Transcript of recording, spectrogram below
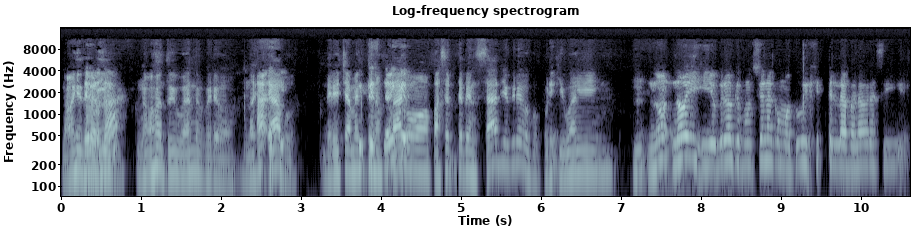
No, yo ¿De verdad? no, estoy jugando, pero no Ah, está, es que-. Derechamente es que no está que- como para hacerte pensar, yo creo, po, porque Sí. igual. No, no, y, yo creo que funciona como tú dijiste la palabra así,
